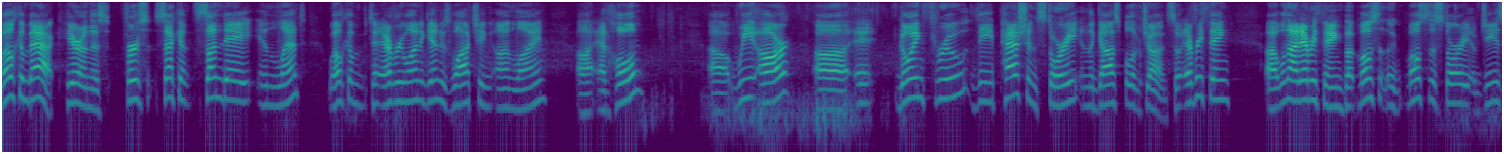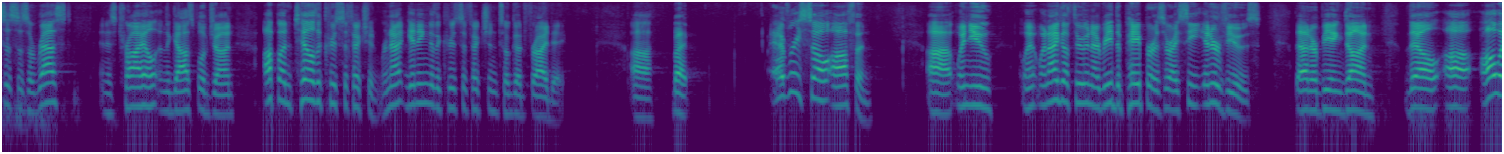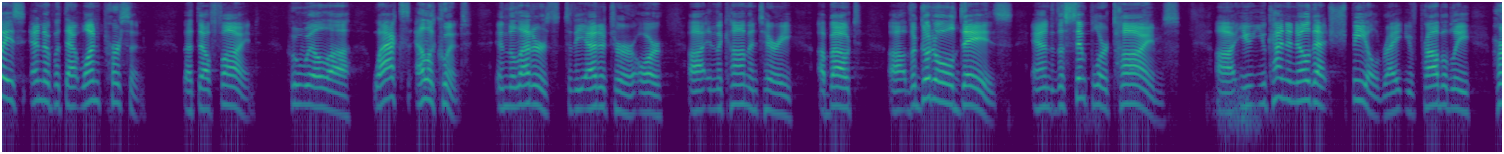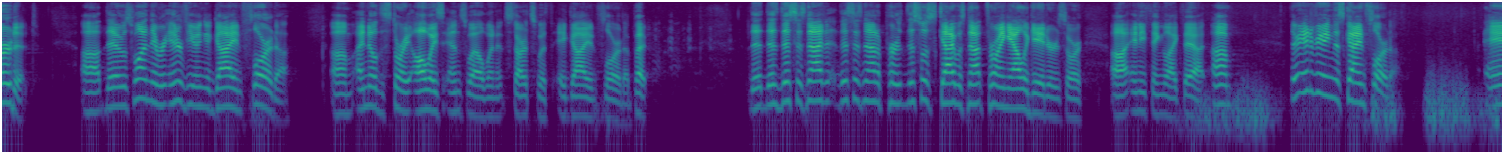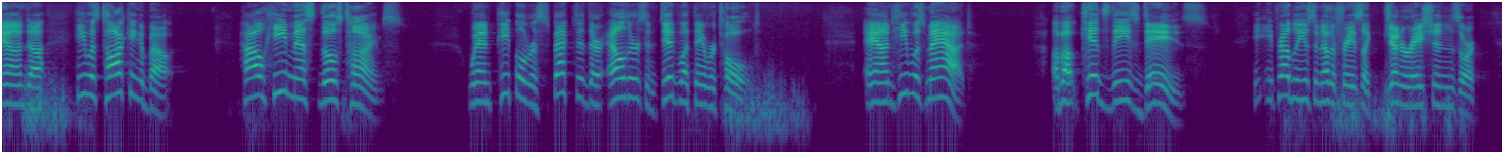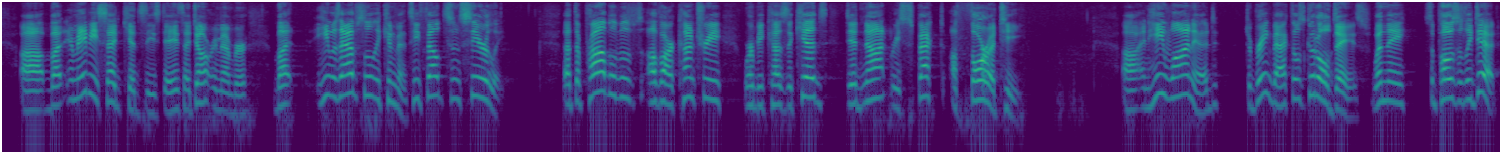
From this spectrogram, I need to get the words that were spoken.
welcome back here on this first, second Sunday in Lent. Welcome to everyone again who's watching online uh, at home. Uh, we are uh, going through the Passion story in the Gospel of John. So everything, uh, well, not everything, but most of the most of the story of Jesus' arrest and his trial in the Gospel of John up until the crucifixion. We're not getting to the crucifixion until Good Friday. Uh, but every so often, uh, when you when, when I go through and I read the papers or I see interviews that are being done, they'll uh, always end up with that one person that they'll find who will uh, wax eloquent in the letters to the editor or uh, in the commentary about uh, the good old days and the simpler times. Uh, you you kind of know that spiel, right? You've probably heard it. Uh, there was one, they were interviewing a guy in Florida. Um, I know the story always ends well when it starts with a guy in Florida, but th- th- this is not, this is not a, per- this was, guy was not throwing alligators or uh, anything like that. Um, they're interviewing this guy in Florida, and uh, he was talking about how he missed those times when people respected their elders and did what they were told. And he was mad about kids these days. He, he probably used another phrase like generations or, uh, but maybe he said kids these days, I don't remember. But he was absolutely convinced, he felt sincerely that the problems of our country were because the kids did not respect authority. Uh, and he wanted to bring back those good old days when they supposedly did.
